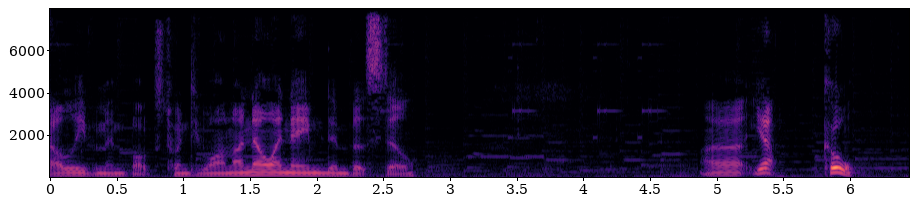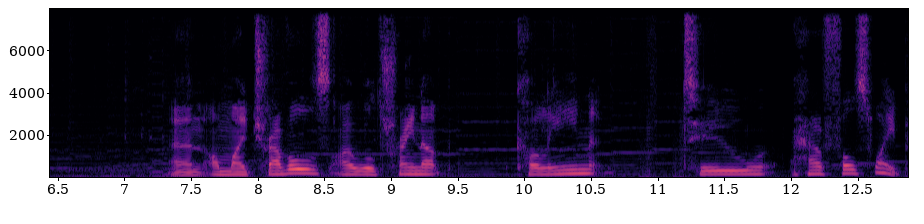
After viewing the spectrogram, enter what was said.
I'll leave him in box 21. I know I named him, but still. Uh, yeah, cool. And on my travels, I will train up Colleen to have full swipe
